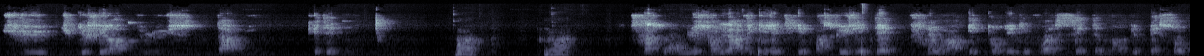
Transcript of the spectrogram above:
tu, tu te feras plus d'amis que d'ennemis. Ouais. Ouais. Ça, c'est la leçon de la vie que j'ai tirée parce que j'étais vraiment étonné de voir un certain nombre de personnes.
